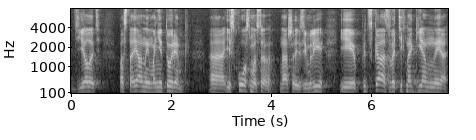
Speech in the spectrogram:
делать постоянный мониторинг э, из космоса нашей Земли и предсказывать техногенные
